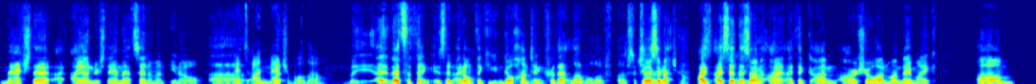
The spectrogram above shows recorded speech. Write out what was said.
match that. I, I understand that sentiment. You know, uh, That's unmatchable, though. but uh, that's the thing is that I don't think you can go hunting for that level of of success. And I, I, I said this on I, I think on our show on Monday, Mike. Um,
